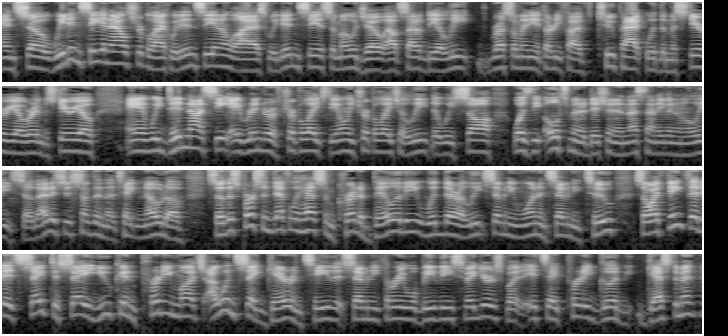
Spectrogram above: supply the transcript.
And so we didn't see an Aleister Black, we didn't see an Elias, we didn't see a Samoa Joe outside of the Elite WrestleMania 35 two pack with the Mysterio, Rey Mysterio, and we did not see a render of Triple H. The only Triple H Elite that we saw was the Ultimate Edition, and that's not even an Elite. So that is just something to take note of. So this person definitely has some credibility with their Elite 71 and 72. So I think that it's safe to say you can pretty much, I wouldn't say guarantee that 73 will be these figures, but it's a pretty good guesstimate.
